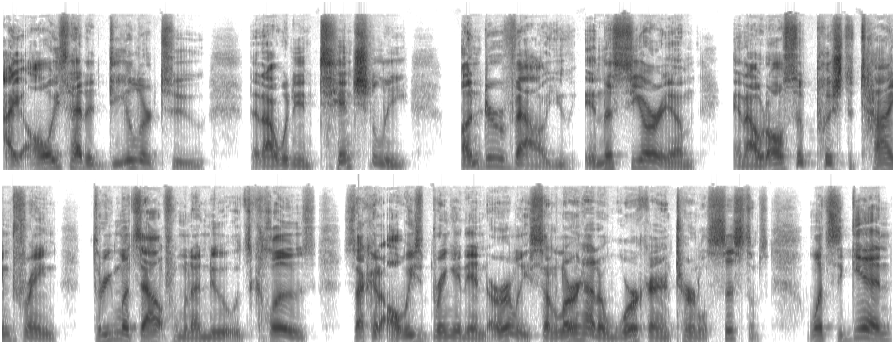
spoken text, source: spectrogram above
I always had a deal or two that I would intentionally undervalue in the CRM, and I would also push the time frame three months out from when I knew it was closed, so I could always bring it in early. So I learned how to work our internal systems. Once again,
